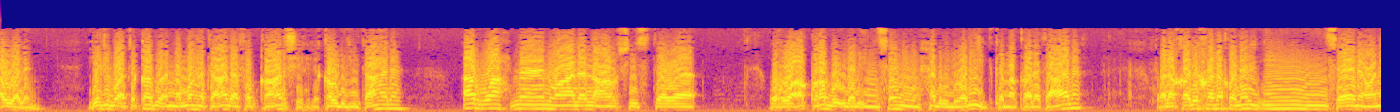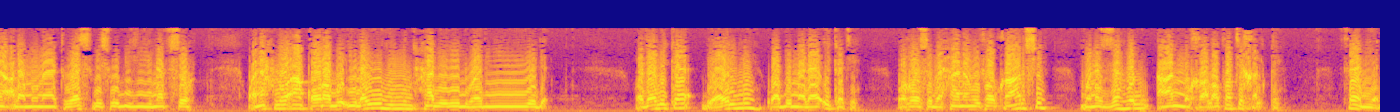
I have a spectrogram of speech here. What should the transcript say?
أولا يجب اعتقاد أن الله تعالى فوق عرشه لقوله تعالى الرحمن على العرش استوى. وهو أقرب إلى الإنسان من حبل الوريد كما قال تعالى ولقد خلقنا الإنسان ونعلم ما توسوس به نفسه ونحن أقرب إليه من حبل الوريد. وذلك بعلمه وبملائكته وهو سبحانه فوق عرشه منزه عن مخالطة خلقه. ثانيا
